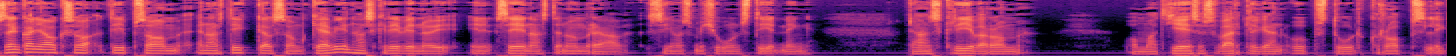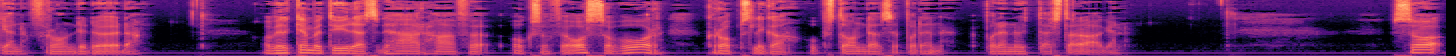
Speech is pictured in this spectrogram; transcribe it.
Och sen kan jag också tipsa om en artikel som Kevin har skrivit nu i senaste numret av Sions missionstidning där han skriver om, om att Jesus verkligen uppstod kroppsligen från de döda. Och vilken betydelse det här har för, också för oss och vår kroppsliga uppståndelse på den, på den yttersta dagen. Så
